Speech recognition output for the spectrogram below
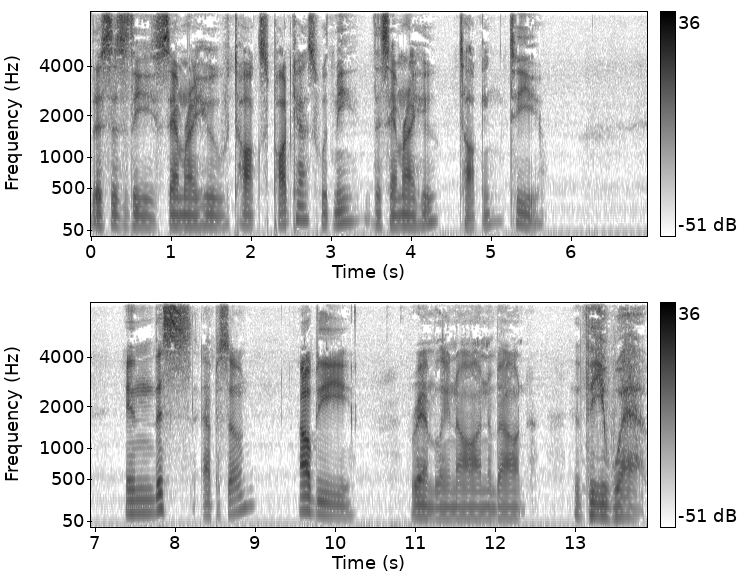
This is the Samurai Who Talks podcast with me, the Samurai Who, talking to you. In this episode, I'll be rambling on about the web,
